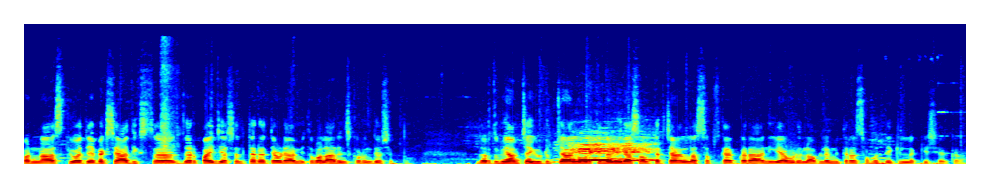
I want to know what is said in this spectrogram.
पन्नास किंवा त्यापेक्षा अधिक स- जर पाहिजे असेल तर तेवढ्या आम्ही तुम्हाला अरेंज करून देऊ शकतो. जर तुम्ही आमच्या यूट्यूब चॅनलवरती नवीन असाल तर चॅनलला सबस्क्राईब करा आणि या व्हिडिओला आपल्या मित्रांसोबत देखील नक्की शेअर करा.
